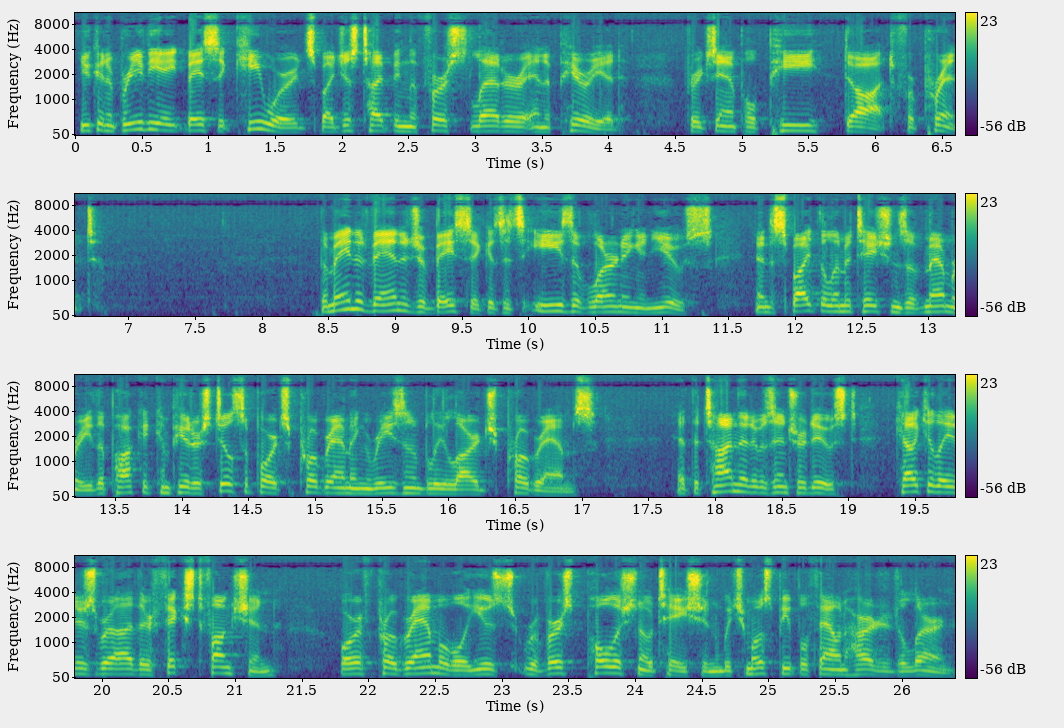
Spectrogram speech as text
You can abbreviate basic keywords by just typing the first letter and a period. For example, P dot for print. The main advantage of BASIC is its ease of learning and use, and despite the limitations of memory, the Pocket Computer still supports programming reasonably large programs. At the time that it was introduced, calculators were either fixed function or if programmable, used reverse Polish notation, which most people found harder to learn.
